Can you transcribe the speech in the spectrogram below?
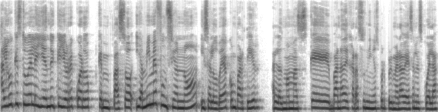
algo que estuve leyendo y que yo recuerdo que me pasó y a mí me funcionó y se los voy a compartir a las mamás que van a dejar a sus niños por primera vez en la escuela,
